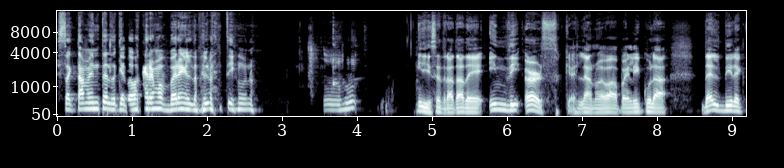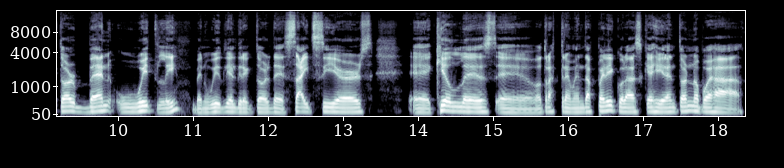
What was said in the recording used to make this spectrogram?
Exactamente lo que todos queremos ver en el 2021. Y se trata de In the Earth, que es la nueva película del director Ben Whitley. Ben Whitley, el director de Sightseers, eh, eh, otras tremendas películas que gira en torno, pues a,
